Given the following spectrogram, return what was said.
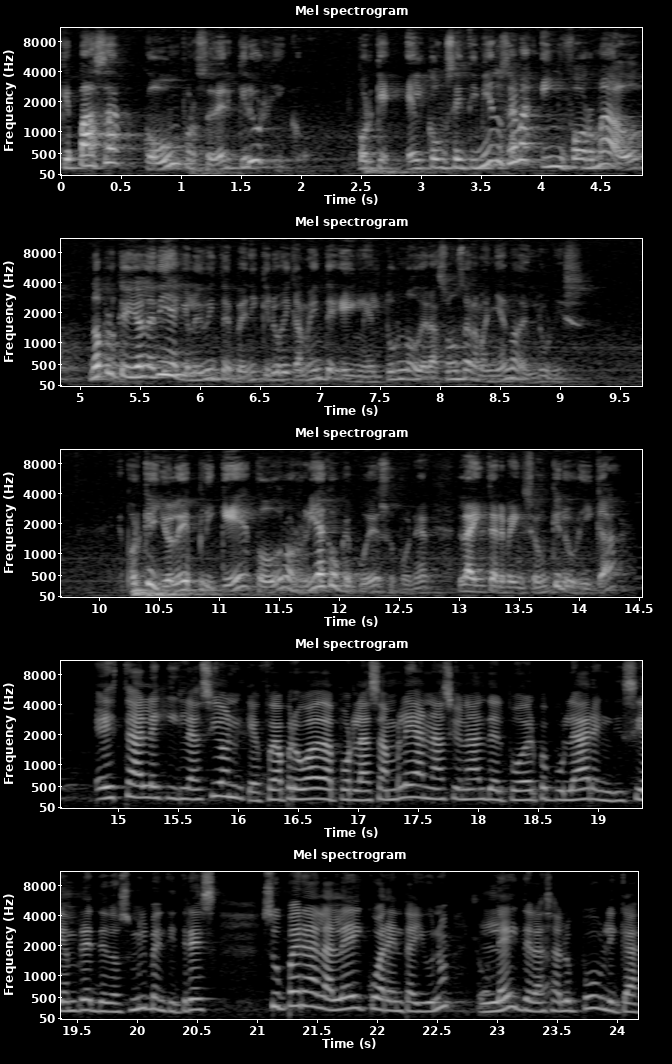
qué pasa con un proceder quirúrgico. Porque el consentimiento se llama informado, no porque yo le dije que lo iba a intervenir quirúrgicamente en el turno de las 11 de la mañana del lunes. Es porque yo le expliqué todos los riesgos que puede suponer la intervención quirúrgica. Esta legislación, que fue aprobada por la Asamblea Nacional del Poder Popular en diciembre de 2023, supera la Ley 41, Ley de la Salud Pública,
